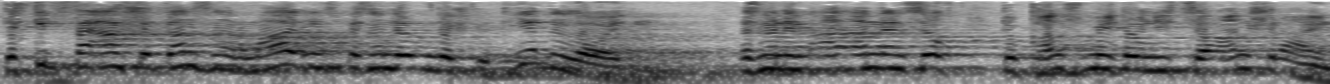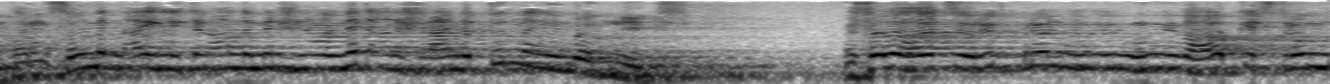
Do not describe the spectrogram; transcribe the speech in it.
Das gibt es bei auch schon ganz normal, insbesondere unter studierten Leuten. Dass man dem anderen sagt, du kannst mich doch nicht so anschreien. Warum soll man denn eigentlich den anderen Menschen mal nicht anschreien? Da tut man ihm doch nichts. Man soll halt zurückbrüllen und überhaupt geht es darum,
